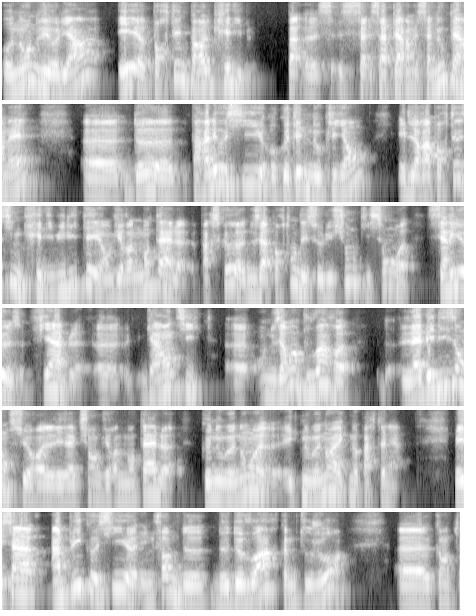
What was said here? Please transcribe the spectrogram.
au nom de Veolia et porter une parole crédible. Ça, nous permet euh, de parler aussi aux côtés de nos clients et de leur apporter aussi une crédibilité environnementale, parce que nous apportons des solutions qui sont sérieuses, fiables, garanties. Nous avons un pouvoir labellisant sur les actions environnementales que nous menons et que nous menons avec nos partenaires. Mais ça implique aussi une forme de, devoir, comme toujours, quand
